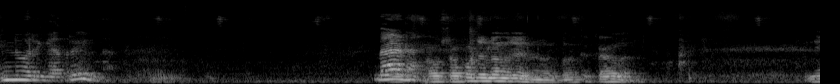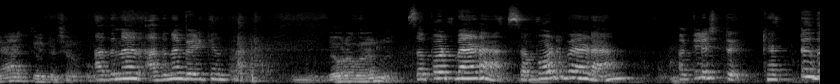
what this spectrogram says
ಇನ್ನೂವರೆಗೆ ಆದ್ರೂ ಇಲ್ಲ. ಬೇಡ. ಅವ್ರ ಸಪೋರ್ಟ್ ಇಲ್ಲ ಅಂದ್ರೆ ಬದುಕಕ್ಕಾಗಲ್ಲ. ಅದನ್ನ ಅದನ್ನ ಬೇಡಿಕೆ ಅಂತ. ಸಪೋರ್ಟ್ ಬೇಡ. ಸಪೋರ್ಟ್ ಬೇಡ. ಅಟ್ಲೀಸ್ಟ್ ಕೆಟ್ಟದ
